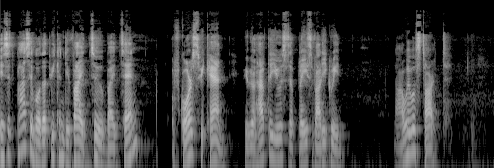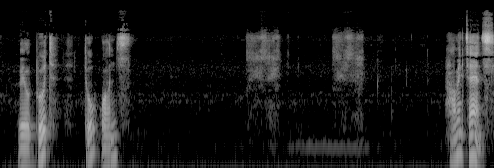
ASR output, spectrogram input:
Is it possible that we can divide 2 by 10? Of course we can. We will have to use the place value grid. Now we will start. We'll put two ones. How many tens?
